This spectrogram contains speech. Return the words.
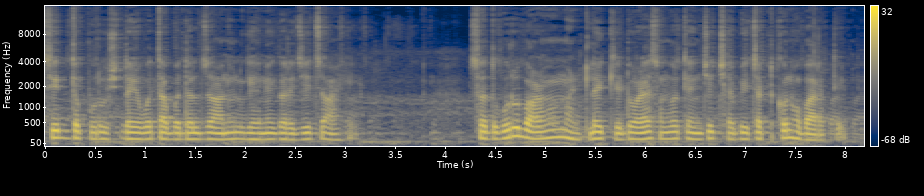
सिद्ध पुरुष दैवताबद्दल जाणून घेणे गरजेचं आहे. सद्गुरू बाळूमा म्हटले की डोळ्यासमोर त्यांची छबी चटकन उभारते.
